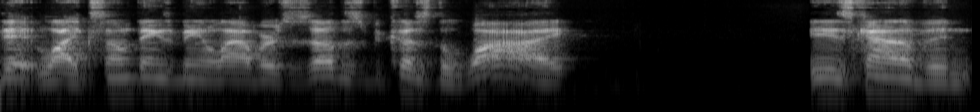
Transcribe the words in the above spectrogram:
that like some things being allowed versus others, because the why is kind of an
